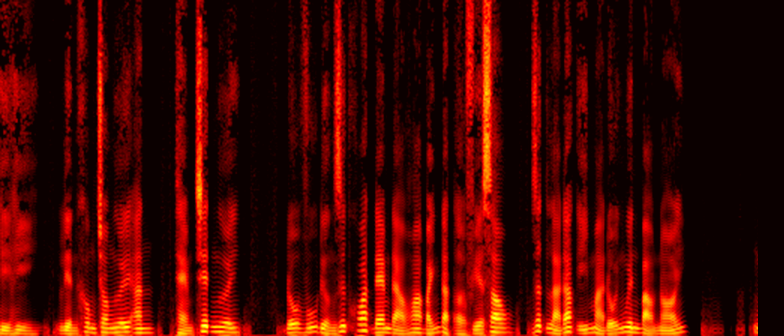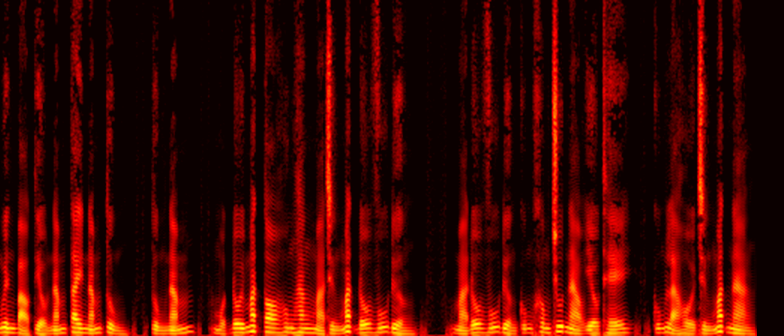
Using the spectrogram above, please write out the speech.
hì hì, liền không cho ngươi ăn, thèm chết ngươi. Đỗ Vũ Đường dứt khoát đem đào hoa bánh đặt ở phía sau, rất là đắc ý mà đối Nguyên Bảo nói. Nguyên Bảo tiểu nắm tay nắm Tùng, Tùng nắm, một đôi mắt to hung hăng mà trừng mắt Đỗ Vũ Đường. Mà Đỗ Vũ Đường cũng không chút nào yếu thế, cũng là hồi trừng mắt nàng.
